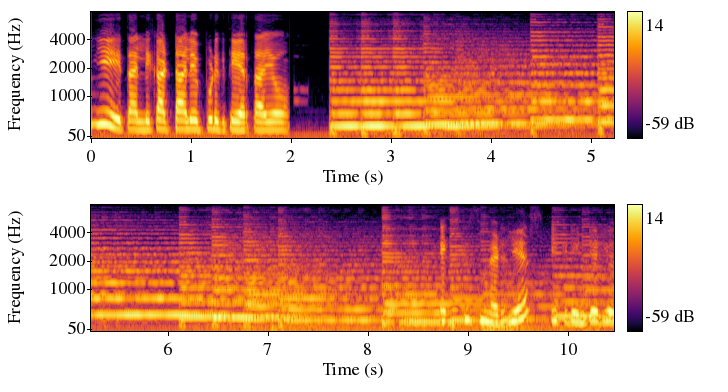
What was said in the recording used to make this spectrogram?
ఈ తల్లి కట్టాలు ఎప్పుడుకి తీరతాయో? Excuse madam. ఎస్ ఇక్కడ ఇంటర్వ్యూ.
